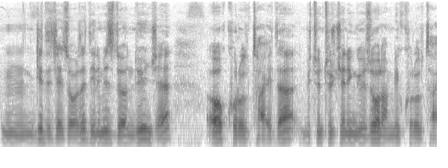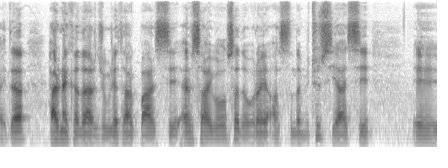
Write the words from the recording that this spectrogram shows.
Hmm, Gideceğiz orada dilimiz döndüğünce o kurultayda, bütün Türkiye'nin gözü olan bir kurultayda her ne kadar Cumhuriyet Halk Partisi ev sahibi olsa da oraya aslında bütün siyasi e,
